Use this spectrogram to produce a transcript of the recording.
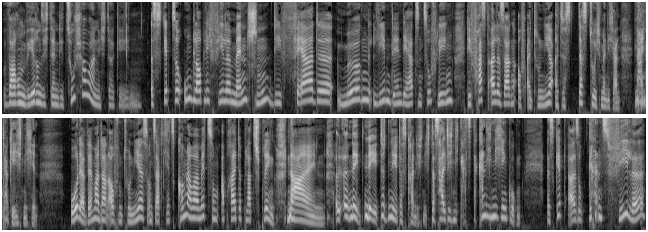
Warum wehren sich denn die Zuschauer nicht dagegen? Es gibt so unglaublich viele Menschen, die Pferde mögen, lieben, denen die Herzen zufliegen, die fast alle sagen, auf ein Turnier, das, das tue ich mir nicht an. Nein, da gehe ich nicht hin. Oder wenn man dann auf dem Turnier ist und sagt, jetzt komm doch mal mit zum Abreiteplatz springen. Nein, äh nee, nee, nee, das kann ich nicht. Das halte ich nicht. Das, da kann ich nicht hingucken. Es gibt also ganz viele,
